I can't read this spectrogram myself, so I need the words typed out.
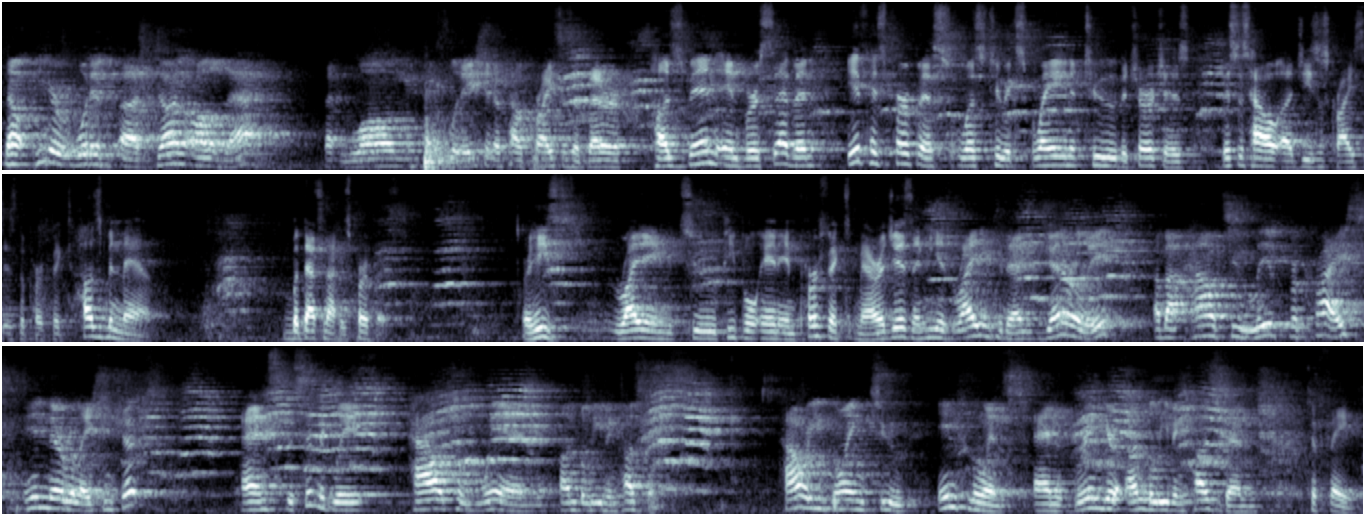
Now, Peter would have uh, done all of that that long explanation of how Christ is a better husband in verse 7, if his purpose was to explain to the churches, this is how uh, Jesus Christ is the perfect husbandman. But that's not his purpose. Or he's writing to people in imperfect marriages, and he is writing to them generally about how to live for Christ in their relationships, and specifically how to win unbelieving husbands. How are you going to influence and bring your unbelieving husband to faith?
